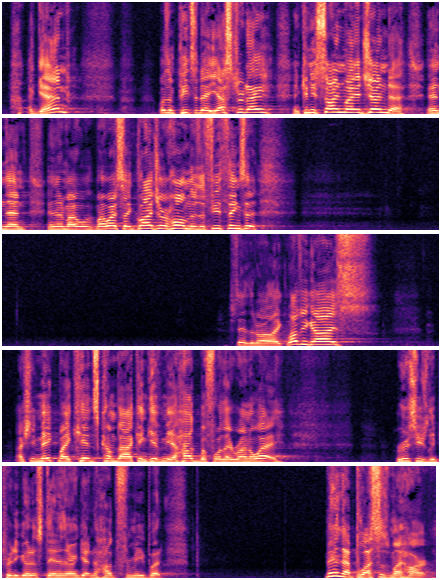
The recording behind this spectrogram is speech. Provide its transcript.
Again? Wasn't pizza day yesterday? And can you sign my agenda? And then, and then my, my wife's like, Glad you're home. There's a few things that. Stay at the door, like, Love you guys. Actually, make my kids come back and give me a hug before they run away. Ruth's usually pretty good at standing there and getting a hug from me, but man, that blesses my heart.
